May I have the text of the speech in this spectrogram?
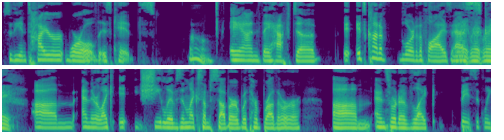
So the entire world is kids oh. and they have to, it, it's kind of Lord of the Flies Right, right, right. um, and they're like, it, she lives in like some suburb with her brother, um, and sort of like basically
